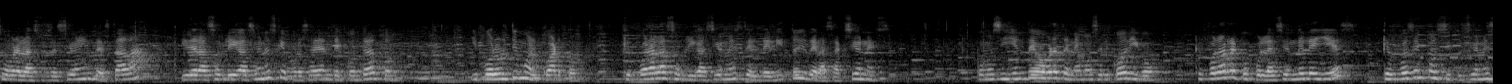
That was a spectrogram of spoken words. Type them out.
sobre la sucesión intestada y de las obligaciones que proceden del contrato. Y por último el cuarto, que fuera las obligaciones del delito y de las acciones. Como siguiente obra tenemos el Código, que fue la recopilación de leyes que fuesen constituciones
